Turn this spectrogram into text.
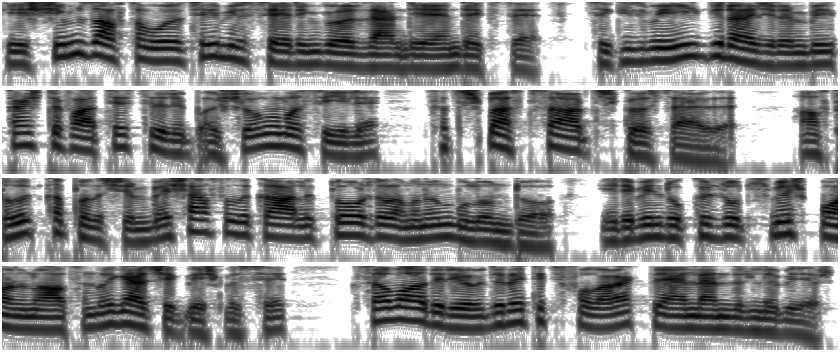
Geçtiğimiz hafta volatil bir seyrin gözlendiği endekste 8000 direncinin birkaç defa test edilip aşılamaması ile satış baskısı artış gösterdi. Haftalık kapanışın 5 haftalık ağırlıklı ortalamanın bulunduğu 7935 puanın altında gerçekleşmesi kısa vadeli yönde negatif olarak değerlendirilebilir.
